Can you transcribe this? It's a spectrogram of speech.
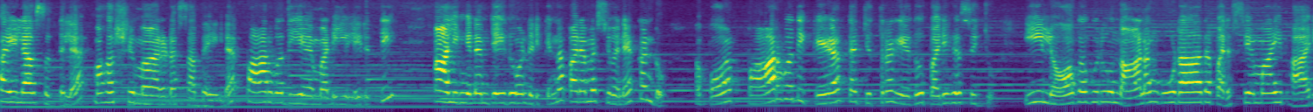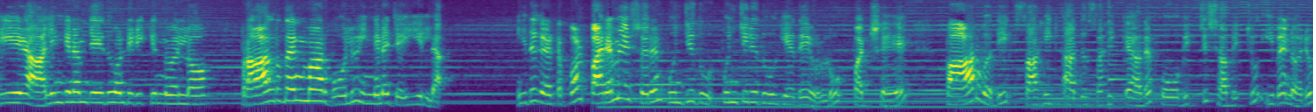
കൈലാസത്തിൽ മഹർഷിമാരുടെ സഭയിൽ പാർവതിയെ മടിയിലിരുത്തി ആലിംഗനം ചെയ്തുകൊണ്ടിരിക്കുന്ന പരമശിവനെ കണ്ടു. അപ്പോൾ പാർവതി കേൾക്ക ചിത്രകേതു പരിഹസിച്ചു. ഈ ലോകഗുരു നാണം കൂടാതെ പരസ്യമായി ഭാര്യയെ ആലിംഗനം ചെയ്തുകൊണ്ടിരിക്കുന്നുവല്ലോ. പ്രാകൃതന്മാർ പോലും ഇങ്ങനെ ചെയ്യില്ല. ഇത് കേട്ടപ്പോൾ പരമേശ്വരൻ പുഞ്ചി തൂ പുഞ്ചിരി തൂകിയതേ ഉള്ളൂ. പക്ഷേ പാർവതി സഹി അത് സഹിക്കാതെ കോപിച്ച് ശപിച്ചു. ഒരു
